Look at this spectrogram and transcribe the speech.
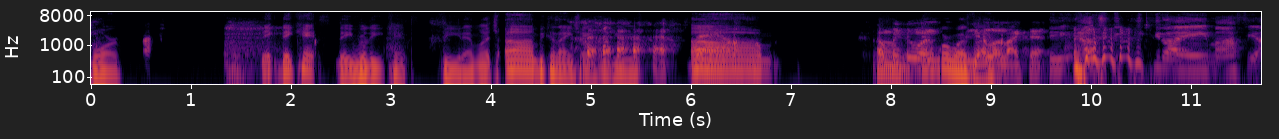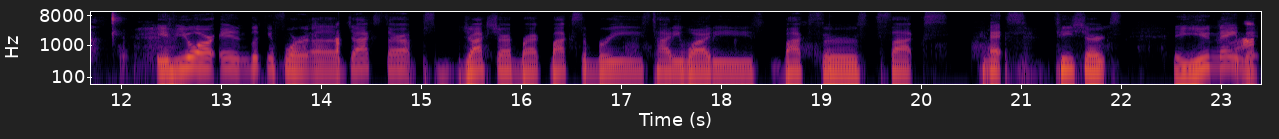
more. They they can't they really can't see that much. Um, because I ain't showing the views. Damn. Um, Don't be um, doing where was yellow I? like that. The LGBTQIA mafia. If you are in looking for uh jock straps, jock strap, black boxer briefs, tidy whities, boxers, socks, hats, t-shirts, you name it,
